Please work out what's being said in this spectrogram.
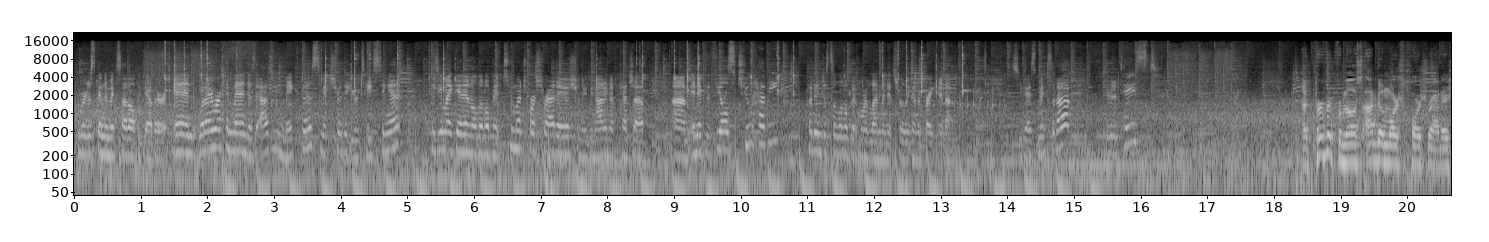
And we're just gonna mix that all together. And what I recommend is as you make this, make sure that you're tasting it because you might get in a little bit too much horseradish or maybe not enough ketchup. Um, and if it feels too heavy, put in just a little bit more lemon. It's really gonna brighten it up. So you guys mix it up, give it a taste. That's perfect for most. I'd go more horseradish,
